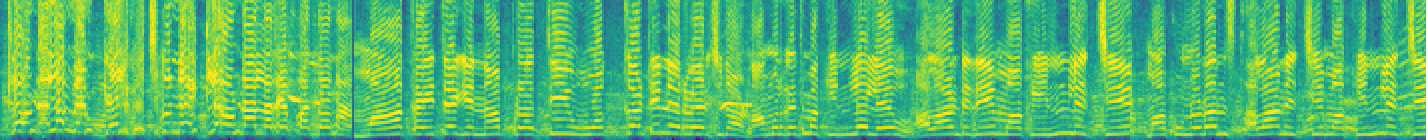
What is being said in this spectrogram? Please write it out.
ఇట్లా ఉండాలా? మేము గెలిపించుకున్న ఇట్లా ఉండాలా మాకైతే గిన్న ప్రతి ఒక్కటి నెరవేర్చినాడు. మామూలుగా అయితే మాకు ఇండ్లే లేవు. అలాంటిది మాకు ఇండ్లు ఇచ్చి మాకు ఉండడానికి స్థలాన్ని ఇచ్చి మాకు ఇండ్లు ఇచ్చి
